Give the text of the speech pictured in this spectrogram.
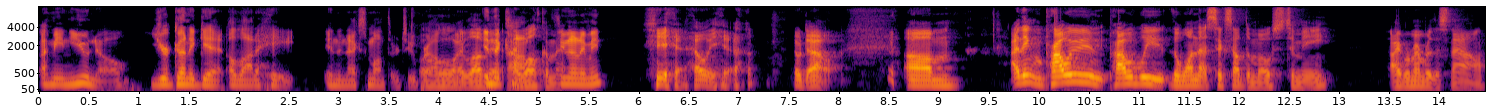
I mean, you know, you're gonna get a lot of hate in the next month or two, probably. Oh, I love in it. The I welcome it. You know what I mean? Yeah, hell yeah. No doubt. Um I think probably probably the one that sticks out the most to me, I remember this now,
